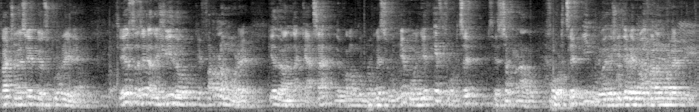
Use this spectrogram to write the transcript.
faccio un esempio scurrile, se io stasera decido che farò l'amore, io devo andare a casa, devo fare un compromesso con mia moglie e forse, se sono bravo, forse in due decideremo di fare l'amore.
